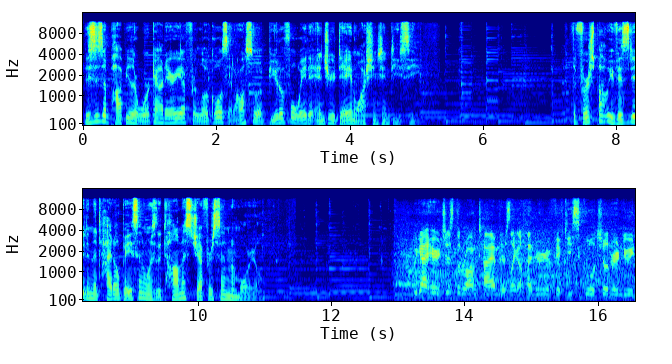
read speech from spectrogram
This is a popular workout area for locals and also a beautiful way to end your day in Washington, D.C. The first spot we visited in the Tidal Basin was the Thomas Jefferson Memorial. We got here just the wrong time. There's like 150 school children doing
